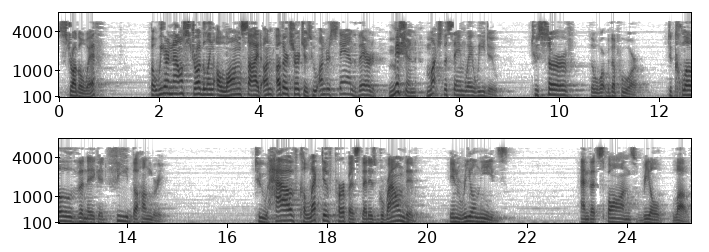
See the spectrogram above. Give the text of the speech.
struggle with. But we are now struggling alongside other churches who understand their mission much the same way we do. To serve the, the poor, to clothe the naked, feed the hungry to have collective purpose that is grounded in real needs and that spawns real love.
